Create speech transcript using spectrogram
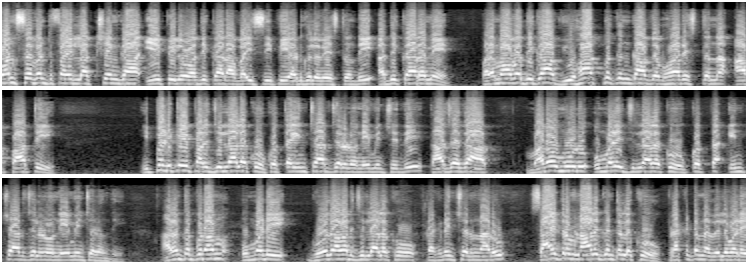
వన్ సెవెంటీ ఫైవ్ లక్ష్యంగా ఏపీలో అధికార వైసీపీ అడుగులు వేస్తుంది? అధికారమే పరమావధిగా వ్యూహాత్మకంగా వ్యవహరిస్తున్న ఆ పార్టీ ఇప్పటికే పలు జిల్లాలకు కొత్త ఇన్ఛార్జీలను నియమించింది. తాజాగా మరో మూడు ఉమ్మడి జిల్లాలకు కొత్త ఇన్ఛార్జీలను నియమించనుంది. అనంతపురం ఉమ్మడి గోదావరి జిల్లాలకు ప్రకటించనున్నారు. సాయంత్రం నాలుగు గంటలకు ప్రకటన వెలువడే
